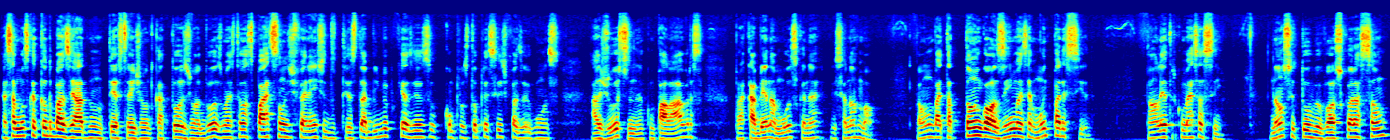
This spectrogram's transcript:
Essa música é toda baseada num texto aí, João 14, de 1 a 12, mas tem umas partes que são diferentes do texto da Bíblia, porque às vezes o compositor precisa fazer alguns ajustes né, com palavras para caber na música, né? Isso é normal. Então não vai estar tá tão igualzinho, mas é muito parecido. Então a letra começa assim: Não se turbe o vosso coração,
